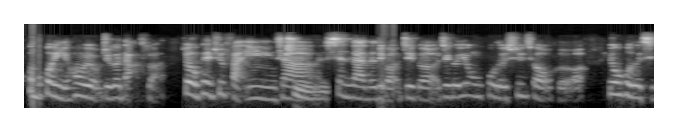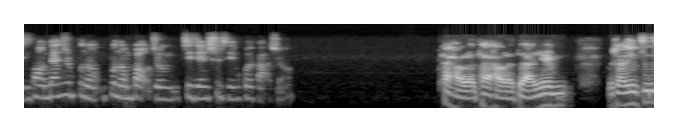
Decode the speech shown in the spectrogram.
会不会以后有这个打算，就我可以去反映一下现在的这个这个这个用户的需求和用户的情况，但是不能不能保证这件事情会发生。太好了，太好了，对啊，因为我相信这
